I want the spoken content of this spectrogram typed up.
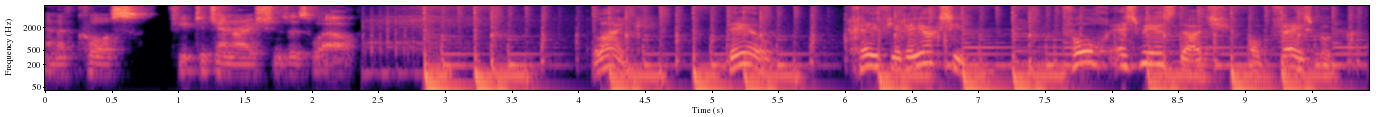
and of course, future generations as well. Like, deel, geef je reactie. Volg SBS Dutch op Facebook.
